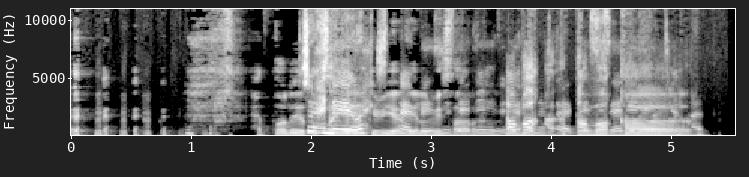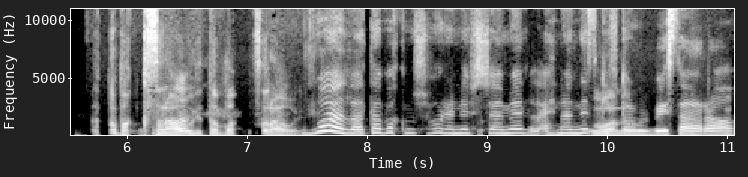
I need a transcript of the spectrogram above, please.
حطوا لي تصوير كبير ديال البصارة. طبق طبق طبق قصراوي طبق قصراوي voilà طبق مشهور هنا في الشمال. هنا الناس كيفطروا البصارة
